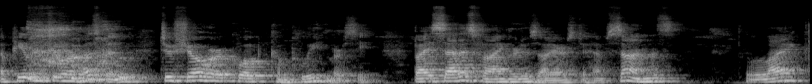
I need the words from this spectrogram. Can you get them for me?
appealing to her husband to show her, quote, complete mercy by satisfying her desires to have sons like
